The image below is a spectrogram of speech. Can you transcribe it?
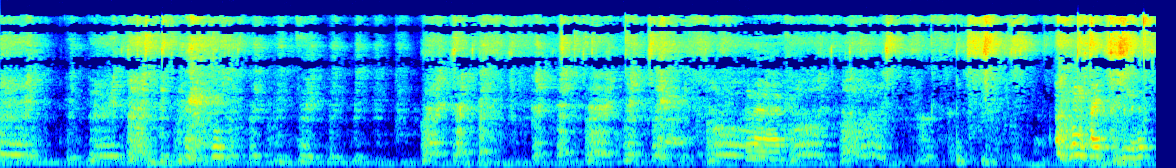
it. Look. Oh my goodness.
